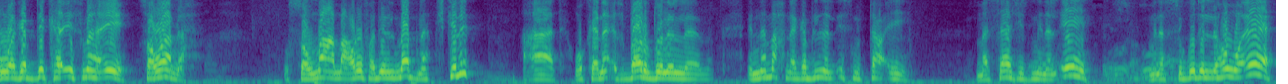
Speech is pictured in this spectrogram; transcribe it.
هو جاب ديكها اسمها إيه؟ صوامع. والصومعة معروفة دي للمبنى مش كده؟ عال وكنائس برضه لل إنما إحنا جاب لنا الاسم بتاع إيه؟ مساجد من الإيه؟ من السجود اللي هو إيه؟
